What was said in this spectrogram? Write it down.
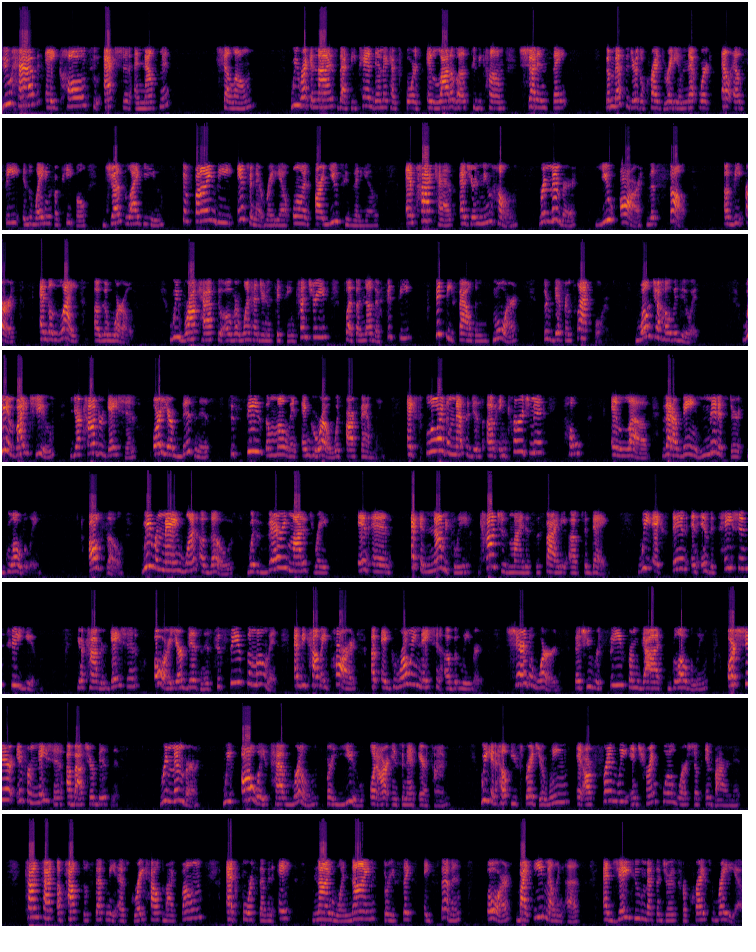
do have a call to action announcement. Shalom. We recognize that the pandemic has forced a lot of us to become shut in saints. The Messengers of Christ Radio Network, LLC, is waiting for people just like you to find the internet radio on our YouTube videos and podcasts as your new home. Remember, you are the salt of the earth and the light of the world. We broadcast to over 115 countries, plus another 50 50,000 more through different platforms. Won't Jehovah do it? We invite you, your congregation, or your business to seize the moment and grow with our family. Explore the messages of encouragement, hope, and love that are being ministered globally. Also, we remain one of those with very modest rates in an economically conscious minded society of today. We extend an invitation to you, your congregation, or your business to seize the moment and become a part of a growing nation of believers. Share the word that you receive from God globally or share information about your business. Remember, we always have room for you on our internet airtime. We can help you spread your wings in our friendly and tranquil worship environment. Contact Apostle Stephanie S. Greathouse by phone at 478 919 3687 or by emailing us at Jehu Messengers for Christ Radio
